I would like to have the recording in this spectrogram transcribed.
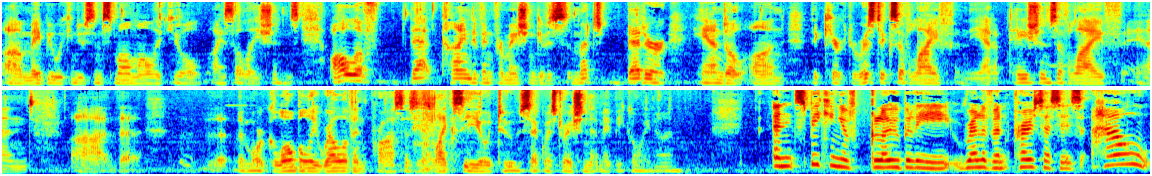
Um, maybe we can do some small molecule isolations. All of that kind of information gives us a much better handle on the characteristics of life and the adaptations of life and uh, the, the, the more globally relevant processes like CO2 sequestration that may be going on. And speaking of globally relevant processes, how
